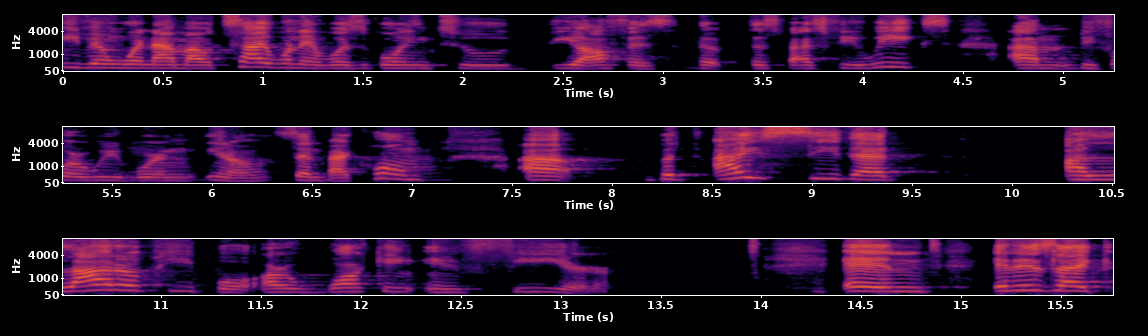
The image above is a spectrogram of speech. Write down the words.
even when I'm outside, when I was going to the office the, this past few weeks, um, before we were, you know, sent back home. Uh, but I see that a lot of people are walking in fear. And it is like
